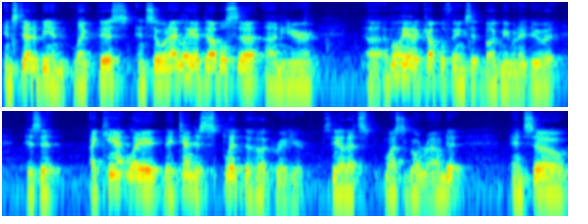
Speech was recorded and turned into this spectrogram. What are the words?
instead of being like this. And so when I lay a double set on here, uh, I've only had a couple things that bug me when I do it, is that I can't lay, they tend to split the hook right here. See how that wants to go around it? And so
